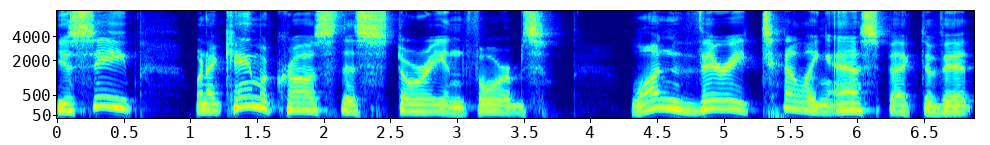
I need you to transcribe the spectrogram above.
You see, when I came across this story in Forbes, one very telling aspect of it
